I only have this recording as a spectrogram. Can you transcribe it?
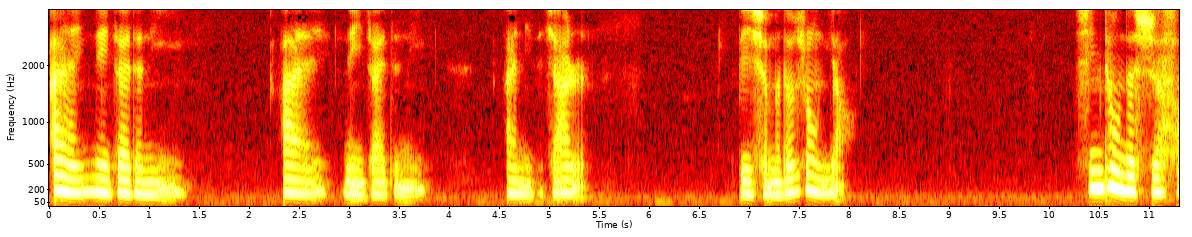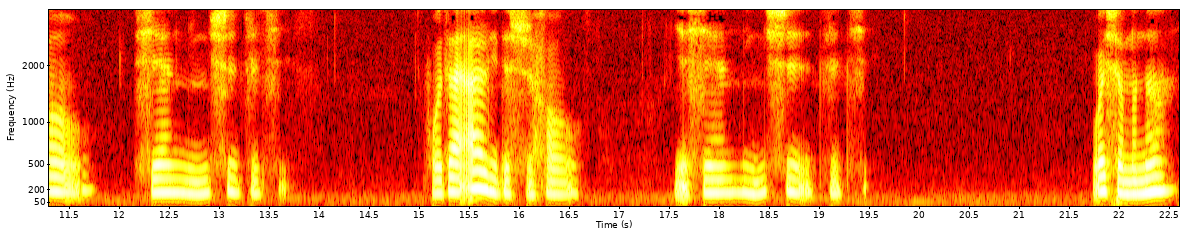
爱内在的你，爱内在的你，爱你的家人，比什么都重要。心痛的时候，先凝视自己；活在爱里的时候，也先凝视自己。为什么呢？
